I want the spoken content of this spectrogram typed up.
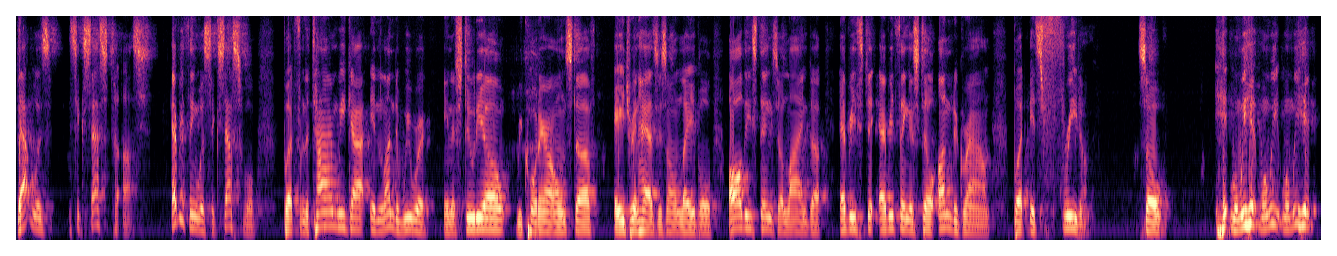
that was success to us. Everything was successful. But from the time we got in London, we were in a studio recording our own stuff. Adrian has his own label. All these things are lined up. Every, everything is still underground, but it's freedom. So hit, when we hit when we when we hit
